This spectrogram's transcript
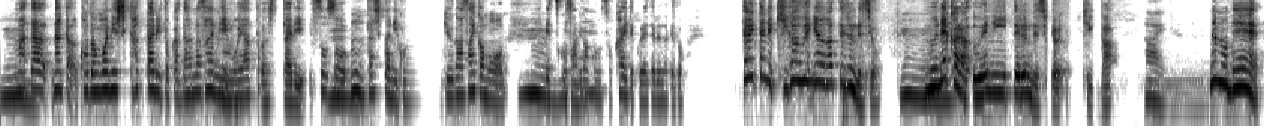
うん、またなんか子供に叱ったりとか、旦那さんにもやっとしたり、うん、そうそう、うん、確かに呼吸が浅いかも、悦子さんありがとう、そう書いてくれてるんだけど、大体ね、気が上に上がってるんですよ。胸から上に行ってるんですよ、気が。はい。なので、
